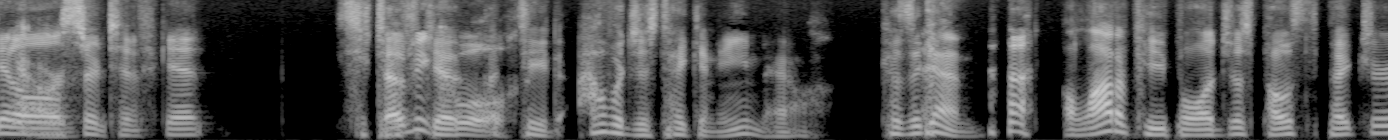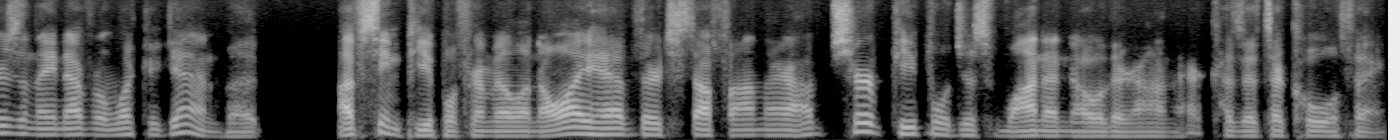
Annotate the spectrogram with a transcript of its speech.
Get a little or- certificate. That'd be Certificate, cool. dude. I would just take an email because again, a lot of people just post the pictures and they never look again. But I've seen people from Illinois have their stuff on there. I'm sure people just want to know they're on there because it's a cool thing.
